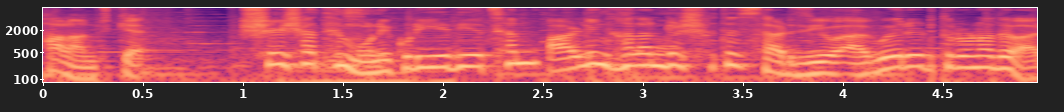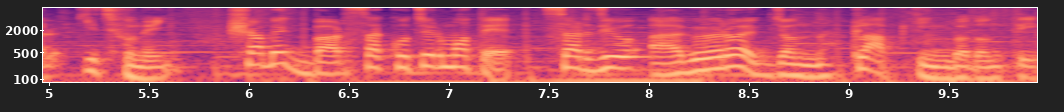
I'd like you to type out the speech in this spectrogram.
হালান্ডকে। সেই সাথে মনে করিয়ে দিয়েছেন আর্লিং হালান্ডের সাথে সার্জিও আগুয়েরের তুলনা দেওয়ার কিছু নেই। সাবেক বার্সা কোচের মতে, সার্জিও আগুয়েরও একজন ক্লাব কিংবদন্তি।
